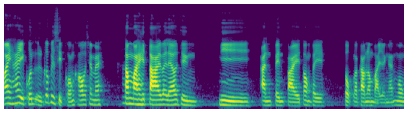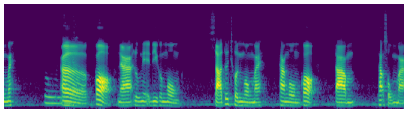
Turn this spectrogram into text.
ไม่ให้คนอื่นก็เป็นสิทธิ์ของเขาใช่ไหมครับทำไมตายไปแล้วจึงมีอันเป็นไปต้องไปตกระกรรมลำบากอย่างนั้นงงไหมงงหมืนเอกันอก็นะฮะลุงเนี่ยดีก็งง สาธุชนงงไหมถ้างงก็ตาม พระสงฆ์มา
